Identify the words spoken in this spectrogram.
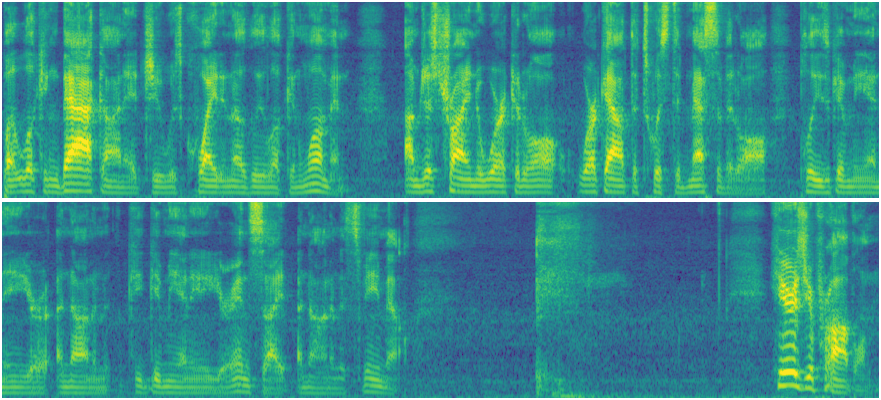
But looking back on it, she was quite an ugly looking woman. I'm just trying to work it all, work out the twisted mess of it all. Please give me any of your anonymous, give me any of your insight, anonymous female. Here's your problem,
